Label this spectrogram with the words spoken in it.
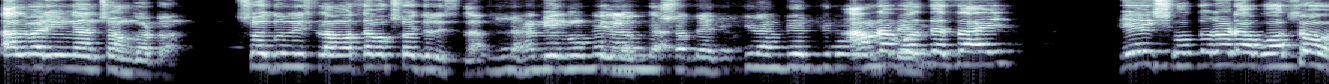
তালবাড়ি ইউনিয়ন সংগঠন। শহীদুল ইসলাম অধ্যাপক শহীদুল ইসলাম আমরা বলতে চাই এই সতেরোটা বছর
